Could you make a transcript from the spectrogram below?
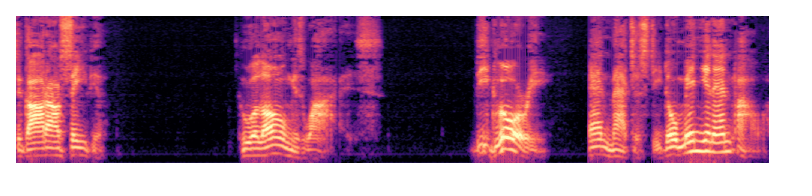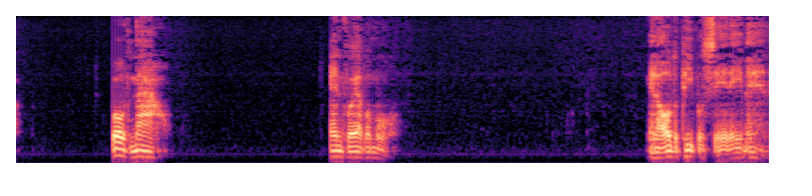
To God our Savior, who alone is wise, be glory and majesty, dominion and power, both now and forevermore. And all the people said, Amen.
